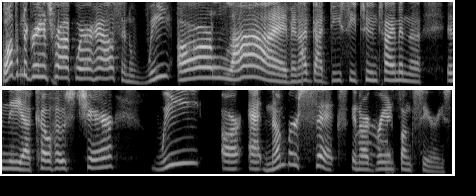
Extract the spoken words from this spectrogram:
Welcome to Grant's Rock Warehaus, and we are live. And I've got DC Toontime in the in the uh, co-host chair. We are at number six in our Grand Funk series.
